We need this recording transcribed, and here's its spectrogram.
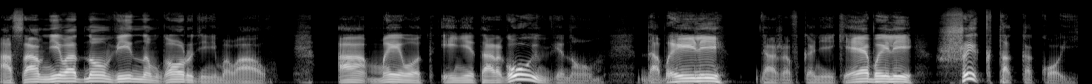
а сам ни в одном винном городе не бывал. А мы вот и не торгуем вином, да были, даже в коньяке были, шик-то какой.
